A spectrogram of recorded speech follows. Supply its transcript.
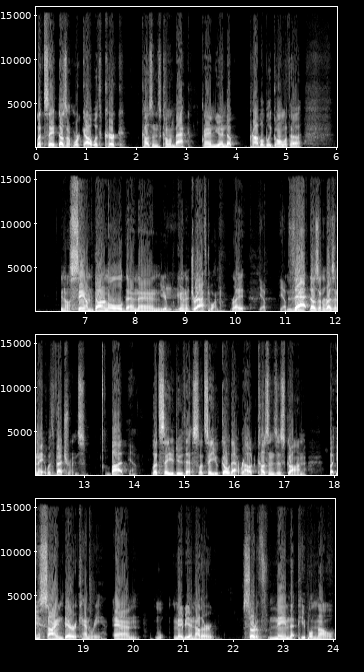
let's say it doesn't work out with Kirk Cousins coming back, and you end up probably going with a you know Sam Darnold, and then you're mm-hmm. going to draft one, right? Yep. Yep. That doesn't resonate with veterans, but. Yep let's say you do this. Let's say you go that route. Cousins is gone, but you sign Derrick Henry and maybe another sort of name that people know.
